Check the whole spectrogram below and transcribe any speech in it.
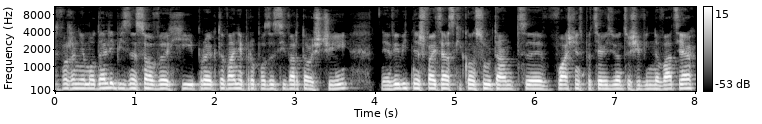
Tworzenie modeli biznesowych i projektowanie propozycji wartości, wybitny szwajcarski konsultant, właśnie specjalizujący się w innowacjach.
